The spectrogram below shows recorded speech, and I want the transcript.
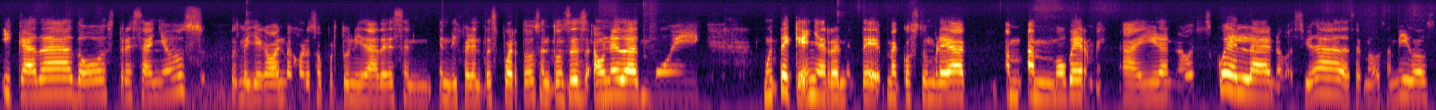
y cada dos, tres años pues le llegaban mejores oportunidades en, en diferentes puertos. Entonces a una edad muy, muy pequeña realmente me acostumbré a, a, a moverme, a ir a nuevas escuelas, nueva ciudad, a hacer nuevos amigos.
